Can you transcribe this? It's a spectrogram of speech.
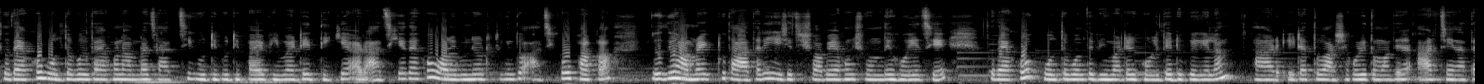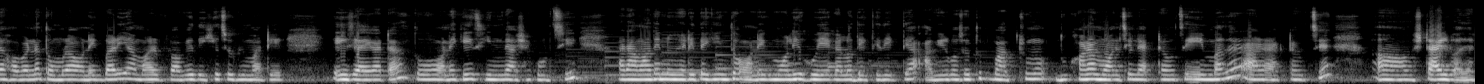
তো দেখো, বলতে বলতে এখন আমরা যাচ্ছি গুটি গুটি পায়ে ভিমার্টের দিকে। আর আজকে দেখো, অরবিন্দ রোডটা কিন্তু আজকেও ফাঁকা। যদিও আমরা একটু তাড়াতাড়ি এসেছি, সবে এখন সন্ধে হয়েছে। তো দেখো, বলতে বলতে ভিমার্টের গলিতে ঢুকে গেলাম। আর এটা তো আশা করি তোমাদের আর চেনাতে হবে না। তোমরা অনেকবারই আমার ব্লগে দেখেছ ভিমার্টের এই জায়গাটা, তো অনেকেই চিনবে আশা করছি। আর আমাদের নৈহাটিতে কিন্তু অনেক মলই হয়ে গেল দেখতে দেখতে। আগের বছর তো মাত্র দুখানা মল ছিল, একটা হচ্ছে এম বাজার আর একটা হচ্ছে স্টাইল বাজার।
